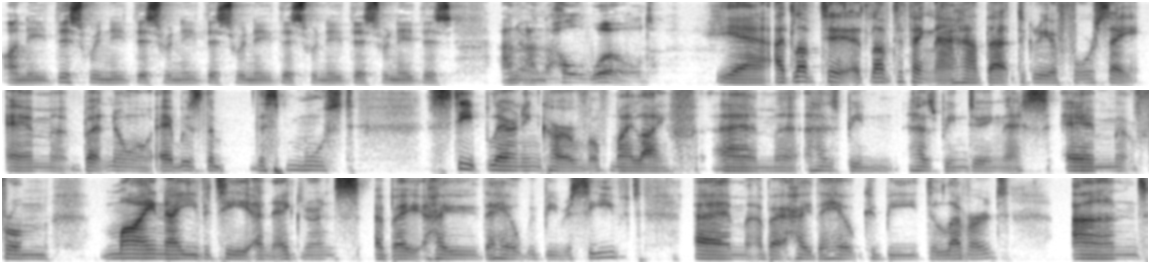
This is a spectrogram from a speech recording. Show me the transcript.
I need this, we need this, we need this, we need this, we need this, we need this, and, and the whole world? Yeah, I'd love to. I'd love to think that I had that degree of foresight. Um, but no, it was the this most steep learning curve of my life. Um, has been has been doing this. Um, from my naivety and ignorance about how the help would be received, um, about how the help could be delivered, and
